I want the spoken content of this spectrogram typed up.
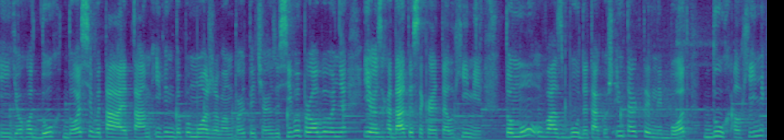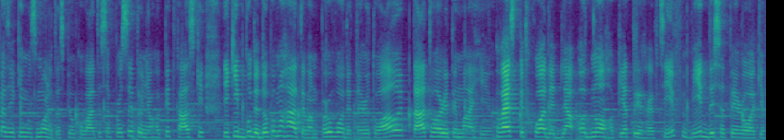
і його дух досі витає там, і він допоможе вам пройти через усі випробування і розгадати секрети алхімії. Тому у вас буде також інтерактивний бот, дух алхіміка, з яким ви зможете спілкуватися, просити у нього підказки, який буде допомагати вам проводити ритуали та творити магію. Квест підходить для одного-п'яти гравців від 10 років,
